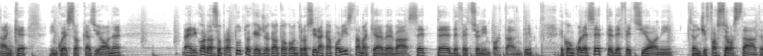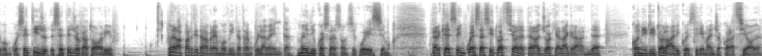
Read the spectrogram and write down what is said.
anche in questa occasione. Beh, ricorda soprattutto che hai giocato contro sì la capolista, ma che aveva sette defezioni importanti. E con quelle sette defezioni, se non ci fossero state, con quei sette, giocatori, noi la partita l'avremmo vinta tranquillamente. Ma io di questo ne sono sicurissimo. Perché se in questa situazione te la giochi alla grande, con i titolari questi li mangia a colazione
